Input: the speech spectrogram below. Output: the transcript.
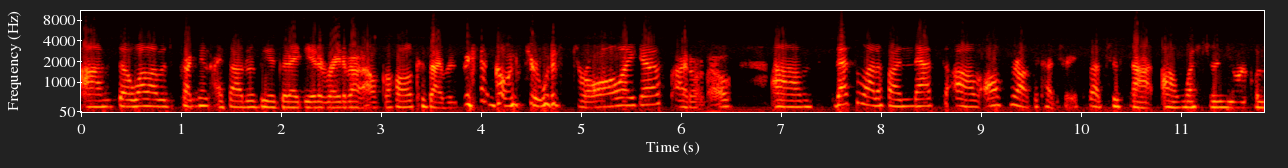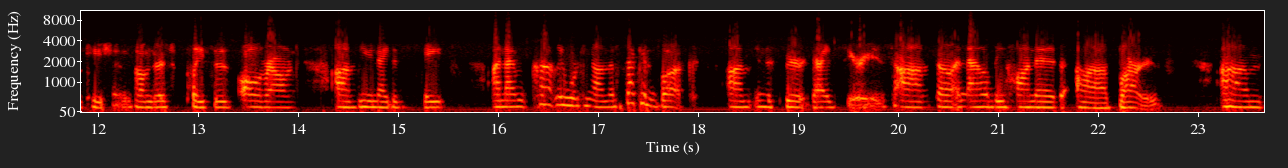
Um, so while I was pregnant, I thought it would be a good idea to write about alcohol because I was going through withdrawal, I guess. I don't know. Um, that's a lot of fun. That's um, all throughout the country. So that's just not um, Western New York locations. Um, there's places all around um, the United States. And I'm currently working on the second book um, in the Spirit Guide series. Um, so, and that'll be haunted uh, bars. Um,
